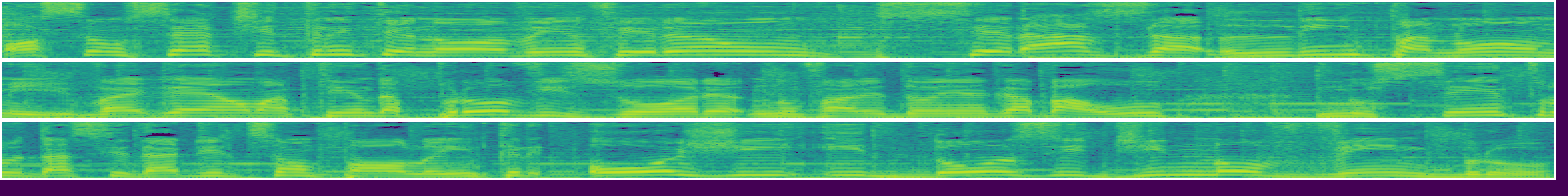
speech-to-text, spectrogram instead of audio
Ó, são 7h39, hein? O feirão Serasa Limpa Nome vai ganhar uma tenda provisória no Vale do Anhangabaú, no centro da cidade de São Paulo, entre hoje e 12 de novembro,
